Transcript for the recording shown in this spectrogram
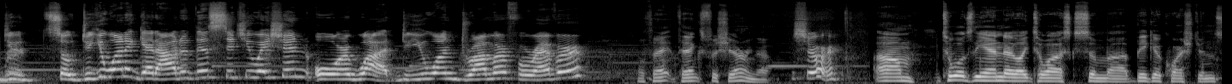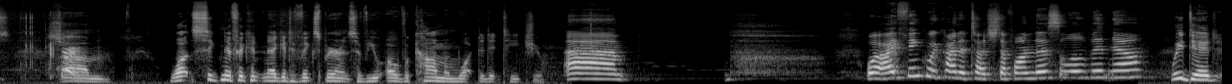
dude, right. so do you want to get out of this situation or what? Do you want drummer forever? Well, th- thanks for sharing that. Sure. Um, towards the end, I like to ask some uh, bigger questions. Sure. Um, what significant negative experience have you overcome, and what did it teach you? Um. Well, I think we kind of touched upon this a little bit now. We did.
